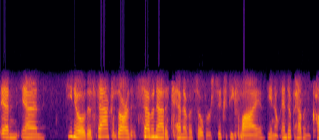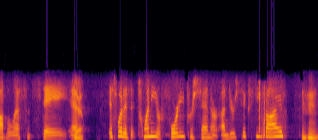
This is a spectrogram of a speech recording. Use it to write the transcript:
and and you know, the facts are that seven out of ten of us over 65, you know, end up having a convalescent stay. And yeah. it's what is it, 20 or 40 percent are under 65? mm-hmm.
